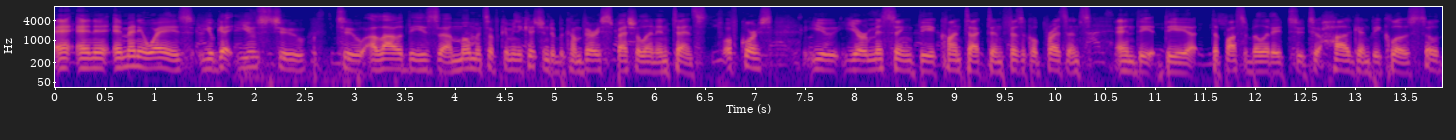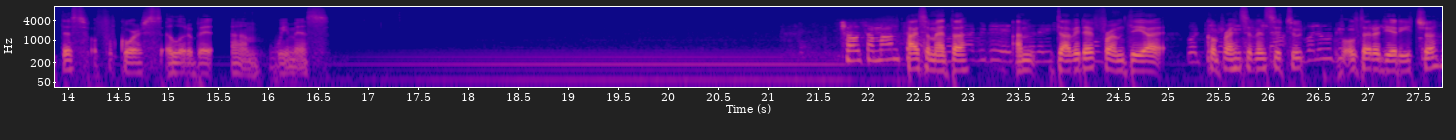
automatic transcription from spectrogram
and, and in, in many ways you get used to to allow these uh, moments of communication to become very special and intense. Of course, you you're missing the contact and physical presence and the the uh, the possibility to to hug and be close. So this, of course, a little bit um, we miss. Hi, Samantha. I'm Davide from the uh, Comprehensive Institute Volterra di Riccia,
